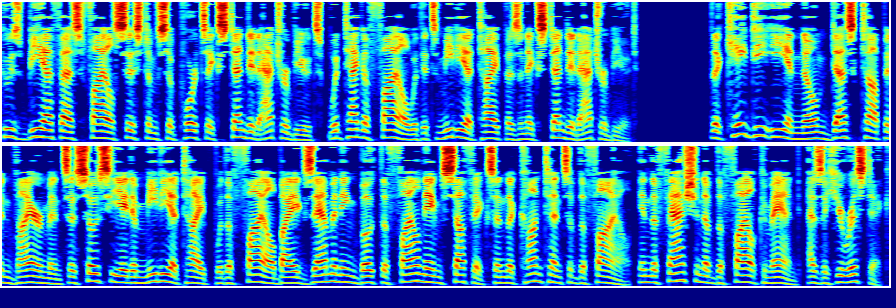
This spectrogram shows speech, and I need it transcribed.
whose BFS file system supports extended attributes, would tag a file with its media type as an extended attribute. The KDE and GNOME desktop environments associate a media type with a file by examining both the filename suffix and the contents of the file, in the fashion of the file command, as a heuristic.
